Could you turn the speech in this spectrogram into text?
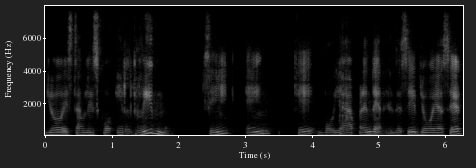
yo establezco el ritmo, ¿sí? En que voy a aprender. Es decir, yo voy a hacer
